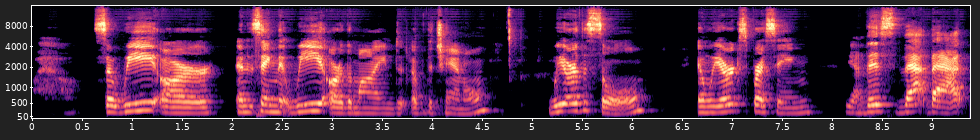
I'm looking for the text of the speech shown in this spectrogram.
Wow. So we are, and it's saying that we are the mind of the channel. We are the soul, and we are expressing Yes. this, that, that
